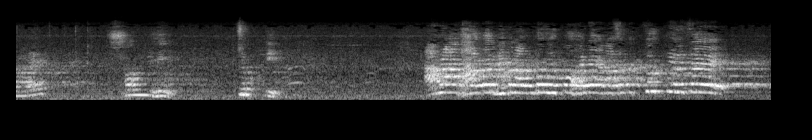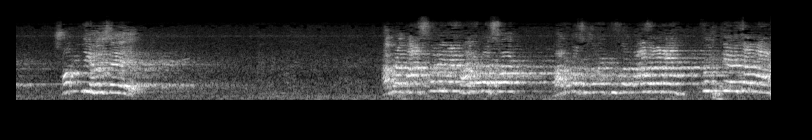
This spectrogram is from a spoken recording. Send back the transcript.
মানে সন্ধি, চুক্তি। আমরা ভারতের ভিতরে অন্তর্ভুক্ত হয় না আমার সাথে চুক্তি হয়েছে। সন্ধি হয়েছে আমরা বাস করি নাই ভারতবর্ষ ভারতবর্ষের সঙ্গে কিছু পাওয়া যাবে না চুক্তি হয়েছে আমার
